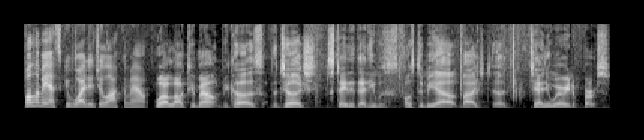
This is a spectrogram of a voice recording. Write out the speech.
Well, let me ask you, why did you lock him out? Well, I locked him out because the judge stated that he was supposed to be out by uh, January the 1st.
